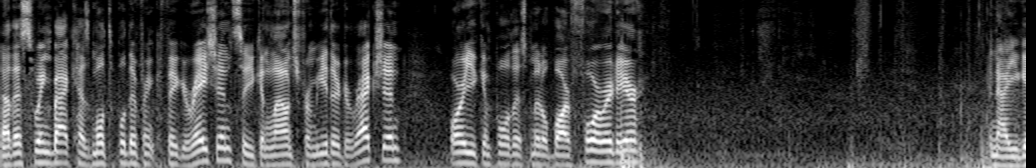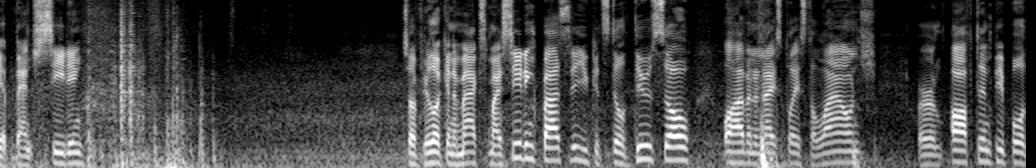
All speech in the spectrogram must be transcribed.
Now this swingback has multiple different configurations, so you can lounge from either direction, or you can pull this middle bar forward here. And now you get bench seating. So if you're looking to maximize seating capacity, you could still do so while having a nice place to lounge. Or often people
